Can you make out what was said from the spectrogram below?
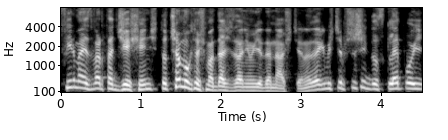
firma jest warta 10, to czemu ktoś ma dać za nią 11? No jakbyście przyszli do sklepu i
